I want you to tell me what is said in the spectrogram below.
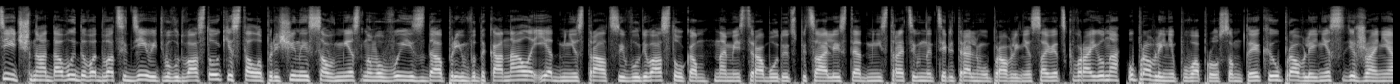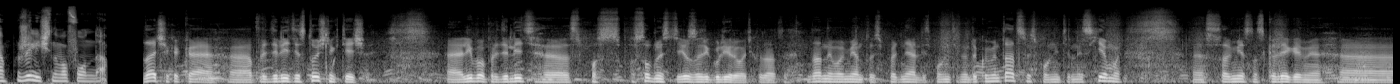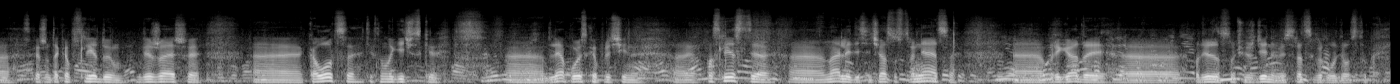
Течь на Давыдова 29 во Владивостоке стала причиной совместного выезда Примводоканала и администрации Владивостока. На месте работают специалисты административно-территориального управления Советского района, управления по вопросам ТЭК и управления содержания жилищного фонда. Задача какая? Э, определить источник течи, либо определить э, способность ее зарегулировать куда-то. В данный момент то есть, подняли исполнительную документацию, исполнительные схемы. Совместно с коллегами, скажем так, обследуем ближайшие колодцы технологические для поиска причины. Впоследствии наледи сейчас устраняется бригадой подведомственного учреждения администрации города Владивостока.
